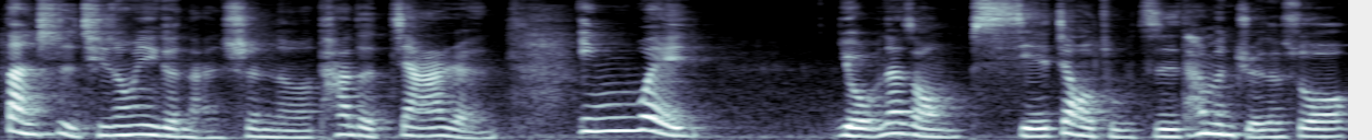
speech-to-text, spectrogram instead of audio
但是其中一个男生呢，他的家人因为有那种邪教组织，他们觉得说。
